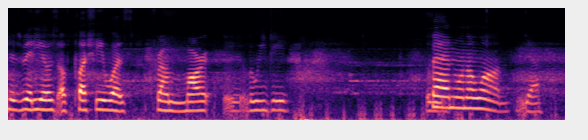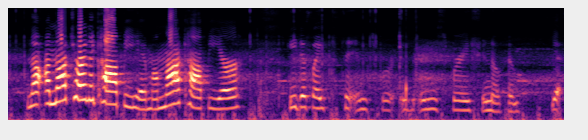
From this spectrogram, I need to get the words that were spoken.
his videos of plushie was from Mar uh, Luigi. Fan 101. Yeah. No, I'm not trying to copy him. I'm not a copier. He just likes the inspir- inspiration of him. Yes,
